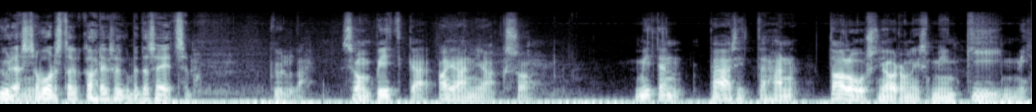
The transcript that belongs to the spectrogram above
Yleensä niin, vuodesta 1987. Kyllä. Se on pitkä ajanjakso. Miten pääsit tähän talousjournalismiin kiinni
